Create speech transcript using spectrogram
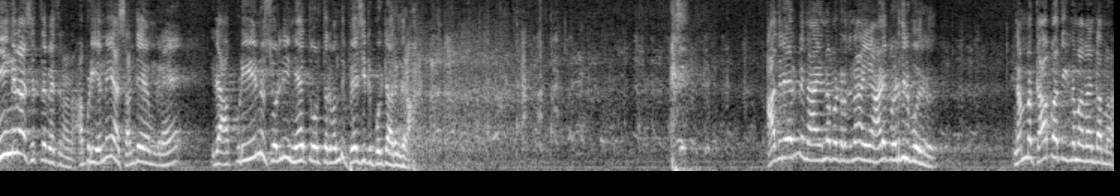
நீங்களா சித்த பேசினானா அப்படி என்னையா சந்தேகம்ங்கிறேன்? இதை அப்படின்னு சொல்லி நேத்து ஒருத்தர் வந்து பேசிட்டு போயிட்டாருங்கிறான். அதுல இருந்து நான் என்ன பண்றதுன்னா என் அழைப்பு எடுத்துட்டு போயிடுறது. நம்ம காப்பாத்திக்கணுமா வேண்டாமா?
